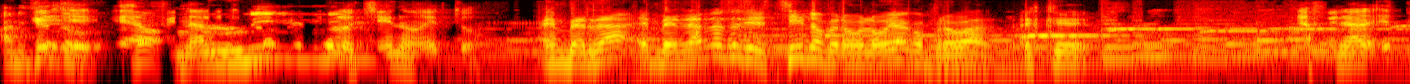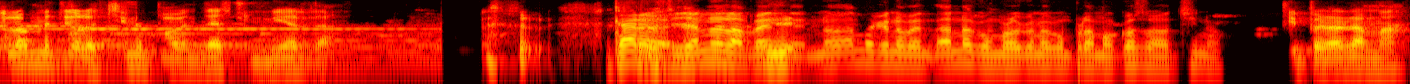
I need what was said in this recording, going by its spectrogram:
Aniceto, eh, que al no, final no, hacen los chinos esto. En verdad, en verdad no sé si es chino, pero lo voy a comprobar. Es que, Y al final esto lo han metido los chinos para vender su mierda. claro, Pero si ya no las venden. No, anda que no, anda como que no compramos cosas los chinos. Sí, pero ahora más.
